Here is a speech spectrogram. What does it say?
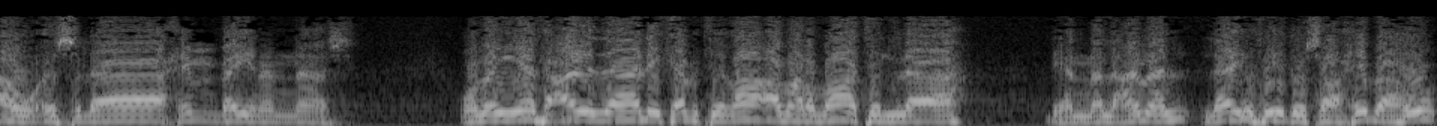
أو إصلاح بين الناس. ومن يفعل ذلك ابتغاء مرضات الله لأن العمل لا يفيد صاحبه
